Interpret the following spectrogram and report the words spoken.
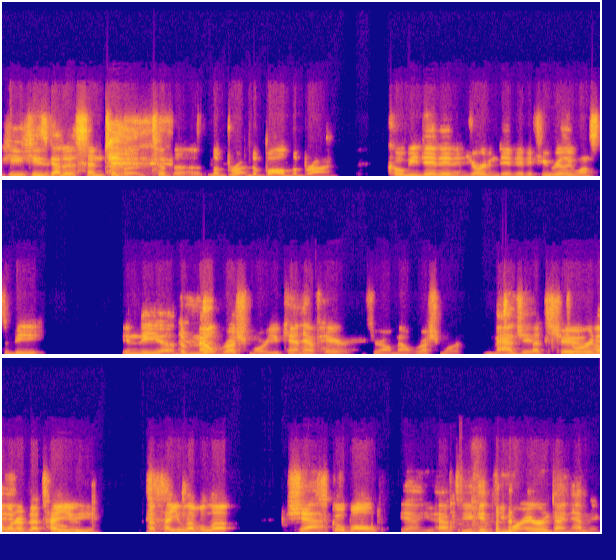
He he's got to ascend to the to the LeBron the bald LeBron. Kobe did it and Jordan did it. If he really wants to be in the uh, the Mount Rushmore, you can't have hair if you're on Mount Rushmore. Magic. That's true. I wonder if that's how you- That's how you level up. Shaq. Just go bald. Yeah, you have to. You get you more aerodynamic.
